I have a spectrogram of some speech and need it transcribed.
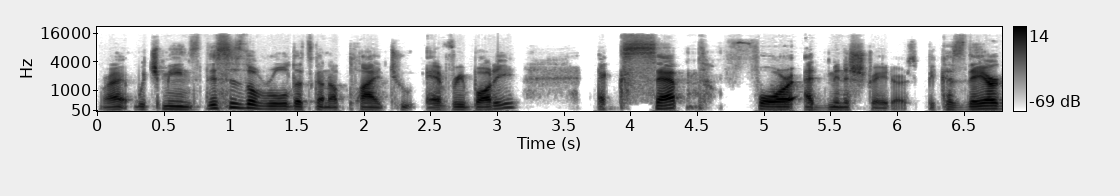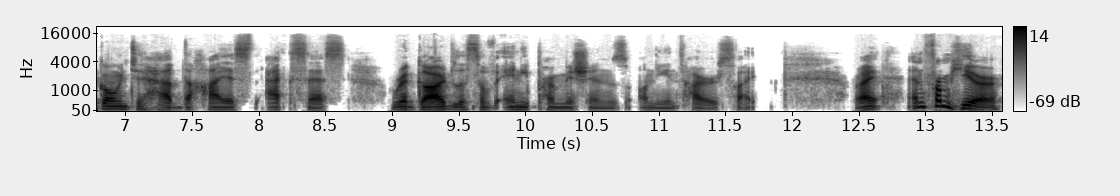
right? Which means this is the rule that's going to apply to everybody except for administrators because they are going to have the highest access regardless of any permissions on the entire site, right? And from here,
